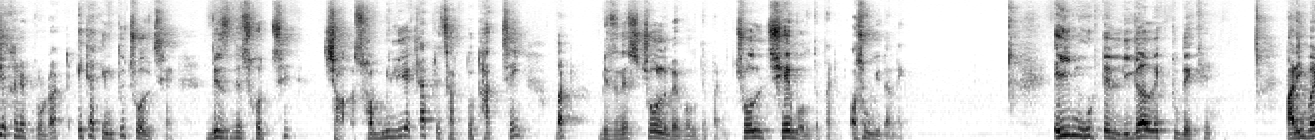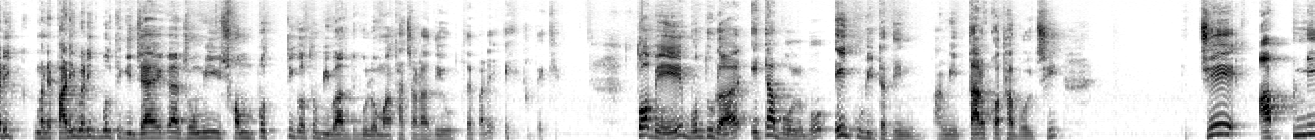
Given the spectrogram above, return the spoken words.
যেখানে প্রোডাক্ট এটা কিন্তু চলছে। বিজনেস হচ্ছে সব মিলিয়ে একটা প্রেসার তো থাকছেই বাট বিজনেস চলবে বলতে পারি, চলছে বলতে পারি, অসুবিধা নেই। এই মুহূর্তে লিগাল একটু দেখে, পারিবারিক মানে পারিবারিক বলতে কি, জায়গা, জমি, সম্পত্তিগত বিবাদগুলো মাথাচাড়া দিয়ে উঠতে পারে, একটু দেখে। তবে বন্ধুরা, এটা বলব, এই কুড়িটা দিন আমি তার কথা বলছি, যে আপনি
